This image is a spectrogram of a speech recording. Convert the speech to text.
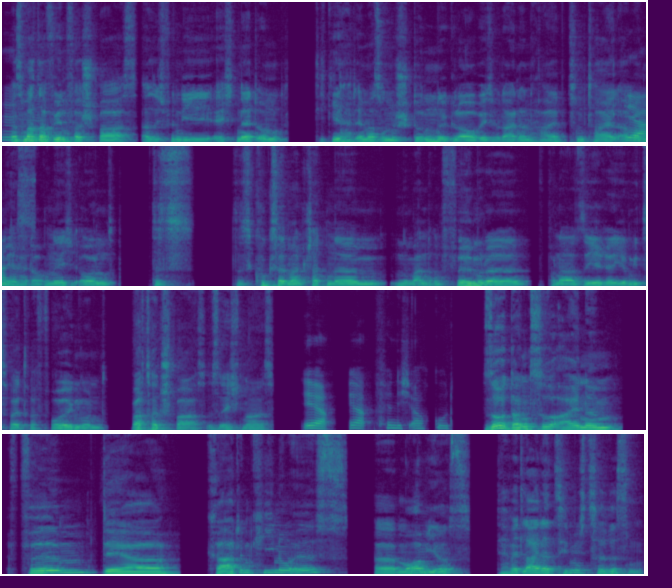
mhm. Das macht auf jeden Fall Spaß. Also ich finde die echt nett und die gehen halt immer so eine Stunde, glaube ich, oder eineinhalb zum Teil, aber ja, mehr halt auch nicht. Und das, das guckst halt mal statt einem, einem anderen Film oder von einer Serie irgendwie zwei, drei Folgen und macht halt Spaß. Ist echt nice. Ja, ja, finde ich auch gut. So, dann zu einem Film, der gerade im Kino ist, äh, Morbius. Der wird leider ziemlich zerrissen.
